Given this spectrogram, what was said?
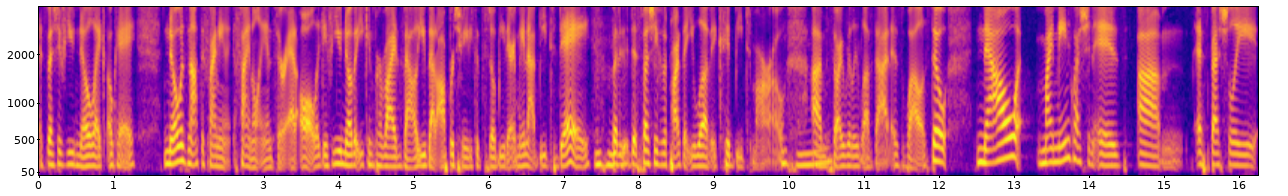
especially if you know like okay, no is not the final final answer at all. Like if you know that you can provide value, that opportunity could still be there. It may not be today, mm-hmm. but it, especially if it's a product that you love, it could be tomorrow. Mm-hmm. Um, so I really love that as well. So now my main question is, um, especially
